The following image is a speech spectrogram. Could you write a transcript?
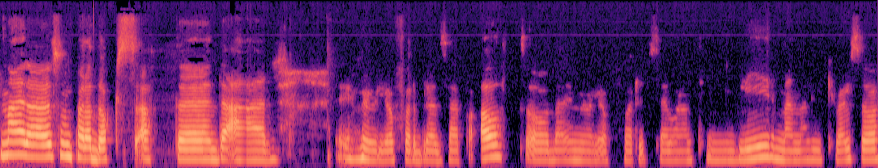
Nei, det er jo et sånt paradoks at uh, det er umulig å forberede seg på alt, og det er umulig å forutse hvordan ting blir, men allikevel så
